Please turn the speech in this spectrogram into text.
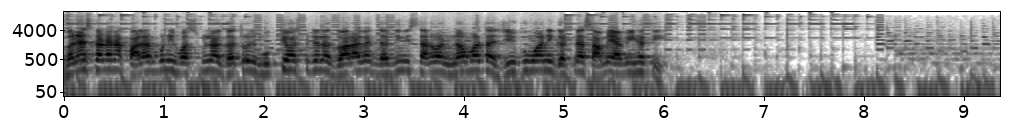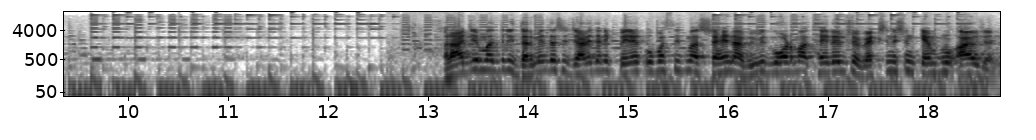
બનાસકાંઠાના પાલનપુરની હોસ્પિટલના ગતરોજ મુખ્ય હોસ્પિટલના દ્વારાગત દર્દીની સારવાર ન મળતા જીવ ગુમાવવાની ઘટના સામે આવી હતી. રાજ્યમંત્રી ધર્મેન્દ્રસિંહ જાડેજાની પ્રેરક ઉપસ્થિતિમાં શહેરના વિવિધ વોર્ડમાં થઈ રહ્યું છે વેક્સિનેશન કેમ્પનું આયોજન.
